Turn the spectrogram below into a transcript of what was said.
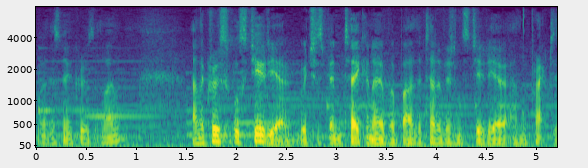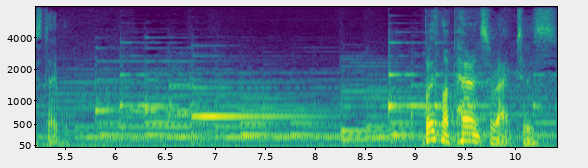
where the snooker is at the moment, and the Crucible Studio, which has been taken over by the television studio and the practice table. Both my parents are actors,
